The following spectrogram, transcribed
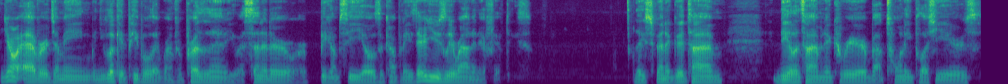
you general average, I mean, when you look at people that run for president or U.S. senator or become CEOs of companies, they're usually around in their 50s. They spend a good time, deal of time in their career, about 20 plus years,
